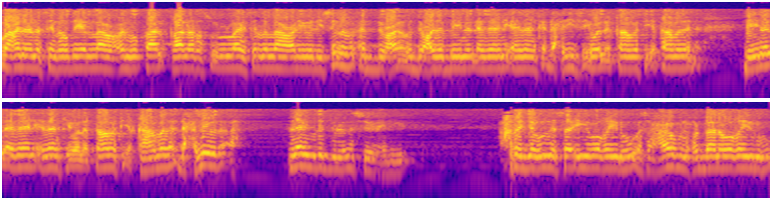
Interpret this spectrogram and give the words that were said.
Wacan anasin radia allahu canhu qaal qaala rasuulu llahi sala allahu alayh ali wasalam adducaau ducada bayna aladaani adaanka dhexdiisa waliqaamati iqaamada bayna aladaani adaanka waliqaamati iqaamada dhexdooda ah laa yuraddu lama soo celiyo akhrajahu nasaa-iyu wagayruhu wasaxaahu ibnu xibaana wagayruhu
